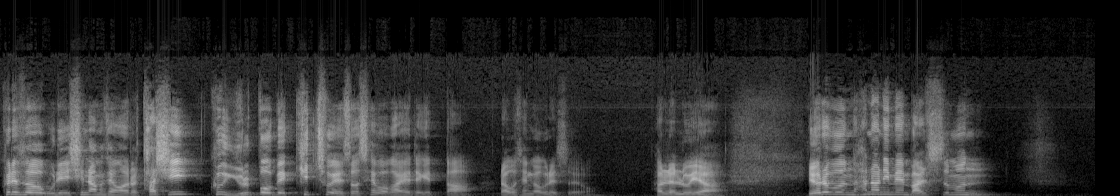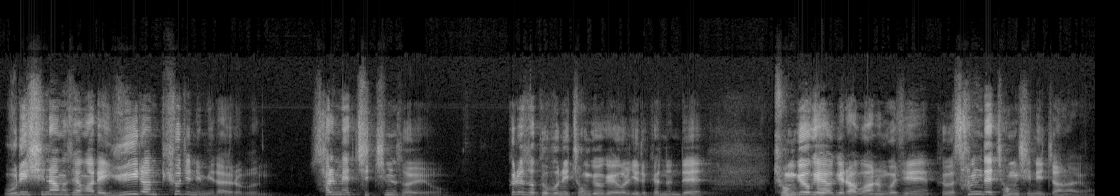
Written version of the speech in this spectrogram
그래서 우리 신앙생활을 다시 그 율법의 기초에서 세워가야 되겠다라고 생각을 했어요. 할렐루야. 여러분, 하나님의 말씀은 우리 신앙생활의 유일한 표준입니다, 여러분. 삶의 지침서예요. 그래서 그분이 종교개혁을 일으켰는데, 종교개혁이라고 하는 것이 그 3대 정신이 있잖아요.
